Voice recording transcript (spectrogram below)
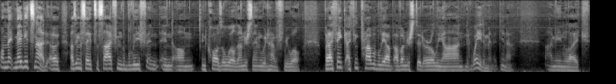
well, may, maybe it's not. Uh, I was going to say it's aside from the belief in in, um, in causal will, the understanding we don't have free will. But I think I think probably I've, I've understood early on that wait a minute, you know, I mean like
